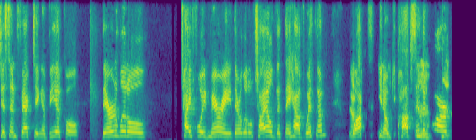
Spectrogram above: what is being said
disinfecting a vehicle their little typhoid mary their little child that they have with them Yep. walks you know hops in the hmm. car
